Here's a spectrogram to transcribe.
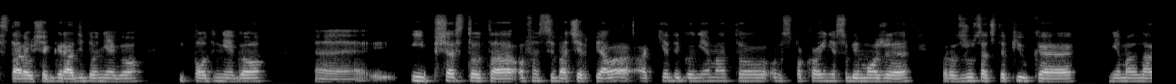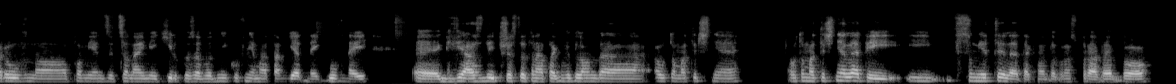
starał się grać do niego i pod niego i przez to ta ofensywa cierpiała, a kiedy go nie ma, to on spokojnie sobie może rozrzucać tę piłkę niemal na równo pomiędzy co najmniej kilku zawodników, nie ma tam jednej głównej e, gwiazdy i przez to ten atak wygląda automatycznie, automatycznie lepiej i w sumie tyle tak na dobrą sprawę, bo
